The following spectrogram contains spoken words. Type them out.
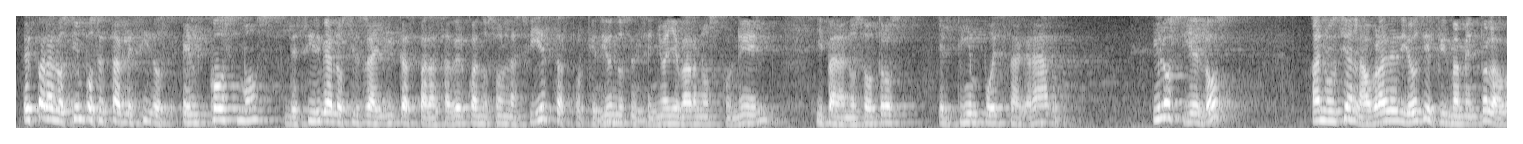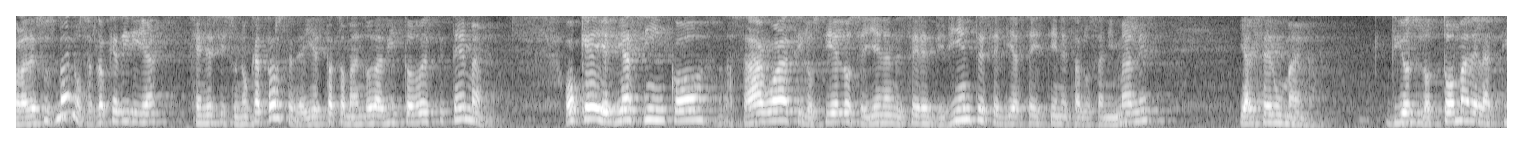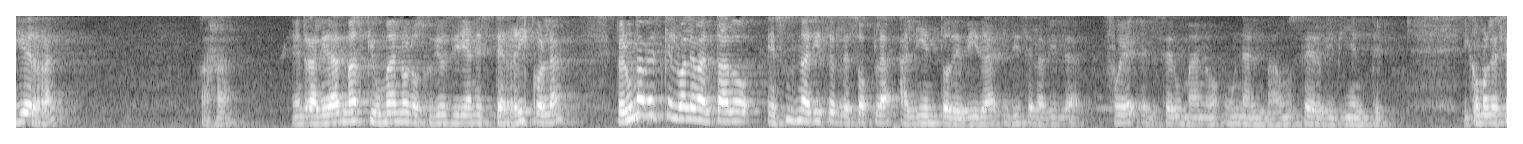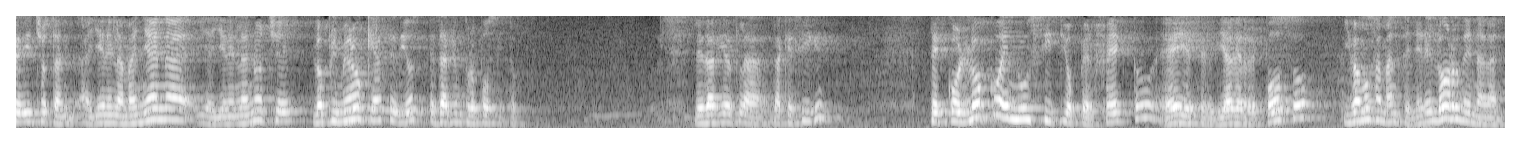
Es para los tiempos establecidos. El cosmos le sirve a los israelitas para saber cuándo son las fiestas, porque Dios nos enseñó a llevarnos con Él y para nosotros el tiempo es sagrado. Y los cielos anuncian la obra de Dios y el firmamento la obra de sus manos. Es lo que diría Génesis 1.14. De ahí está tomando David todo este tema. Ok, el día 5 las aguas y los cielos se llenan de seres vivientes. El día 6 tienes a los animales y al ser humano. Dios lo toma de la tierra. Ajá. En realidad, más que humano, los judíos dirían es terrícola pero una vez que lo ha levantado, en sus narices le sopla aliento de vida y dice la Biblia, fue el ser humano un alma, un ser viviente. Y como les he dicho ayer en la mañana y ayer en la noche, lo primero que hace Dios es darle un propósito. ¿Le darías la, la que sigue? Te coloco en un sitio perfecto, es el día de reposo, y vamos a mantener el orden, Adán.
